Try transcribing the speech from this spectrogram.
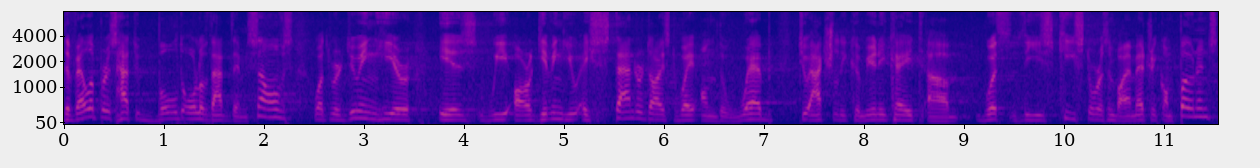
Developers had to build all of that themselves. What we're doing here is we are giving you a standardized way on the web to actually communicate um, with these key stores and biometric components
